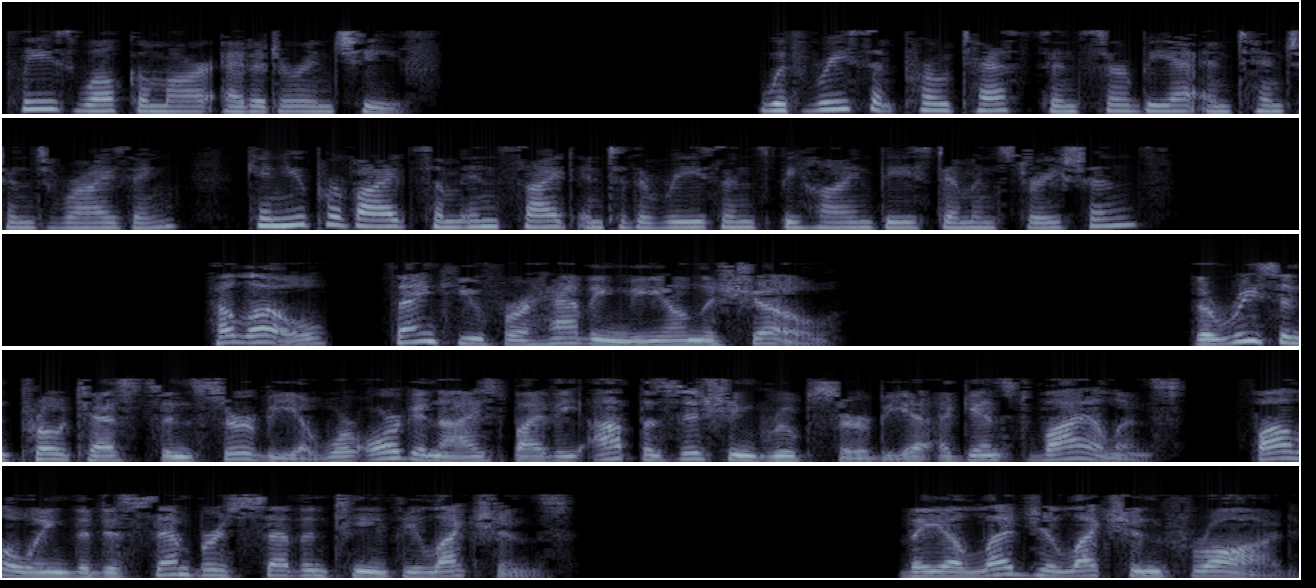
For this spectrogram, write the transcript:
please welcome our editor-in-chief. With recent protests in Serbia and tensions rising, can you provide some insight into the reasons behind these demonstrations? Hello, thank you for having me on the show. The recent protests in Serbia were organized by the opposition group Serbia Against Violence, following the December 17 elections. They allege election fraud,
